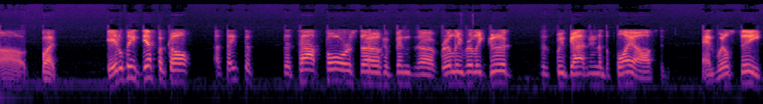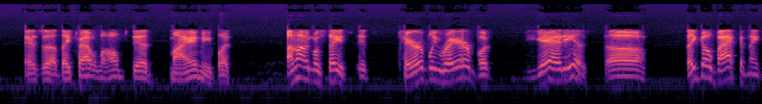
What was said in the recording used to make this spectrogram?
Uh, but it'll be difficult. I think the the top fours though have been uh, really really good since we've gotten into the playoffs, and, and we'll see as uh, they travel to Homestead, Miami. But I'm not going to say it's it's terribly rare, but yeah, it is. Uh, they go back and they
